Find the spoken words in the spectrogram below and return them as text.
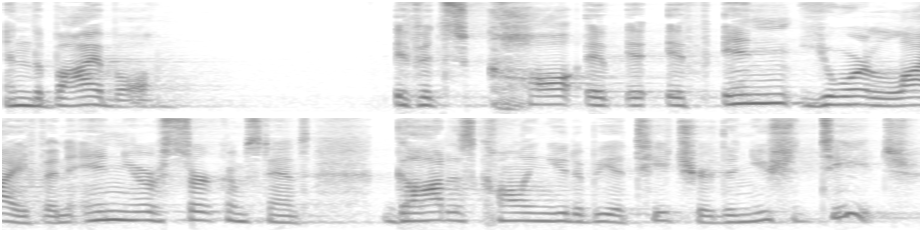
In the Bible, if it's call if, if in your life and in your circumstance god is calling you to be a teacher then you should teach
